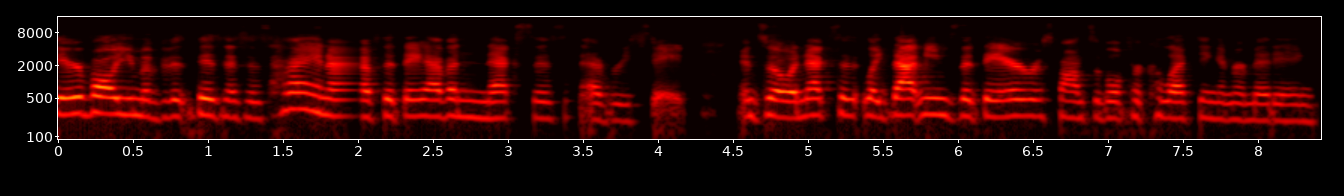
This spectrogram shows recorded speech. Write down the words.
their volume of business is high enough that they have a nexus in every state. And so a nexus, like that means that they're responsible for collecting and remitting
